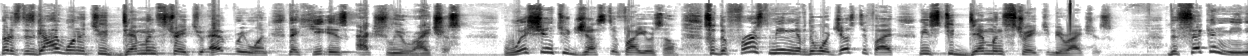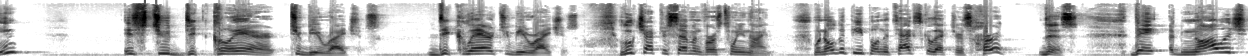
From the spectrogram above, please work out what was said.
Notice this guy wanted to demonstrate to everyone that he is actually righteous. Wishing to justify yourself. So the first meaning of the word justified means to demonstrate to be righteous. The second meaning is to declare to be righteous. Declare to be righteous. Luke chapter 7 verse 29. When all the people and the tax collectors heard this. They acknowledge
